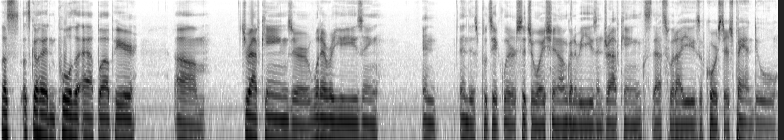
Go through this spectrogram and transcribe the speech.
let's let's go ahead and pull the app up here. um, DraftKings or whatever you're using, in in this particular situation, I'm going to be using DraftKings. That's what I use. Of course, there's FanDuel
